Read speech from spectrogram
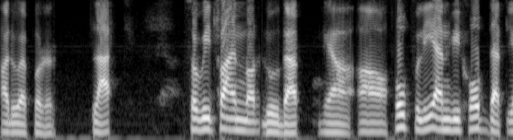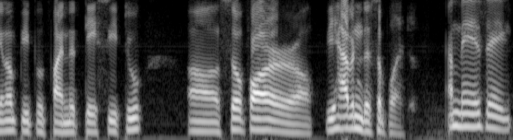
how do I put it flat. So we try and not do that. Yeah, uh, hopefully, and we hope that you know people find it tasty too. Uh, so far, uh, we haven't disappointed. Amazing.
